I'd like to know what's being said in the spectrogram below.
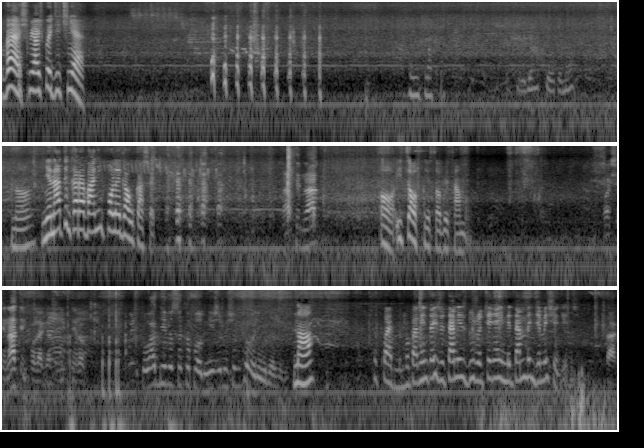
Weź, miałeś powiedzieć nie. No. Nie na tym karawanik polega Łukaszek. Na tym, na... O, i cofnie sobie samo. Właśnie na tym polega, że nic nie robi. Tylko ładnie wysoko podnieść, żeby się w głowę nie uderzył. No. Dokładnie, bo pamiętaj, że tam jest dużo cienia i my tam będziemy siedzieć. Tak.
